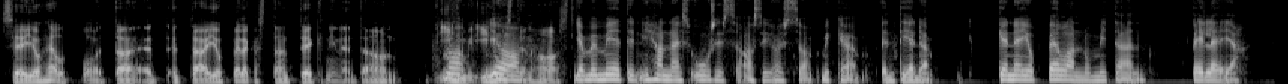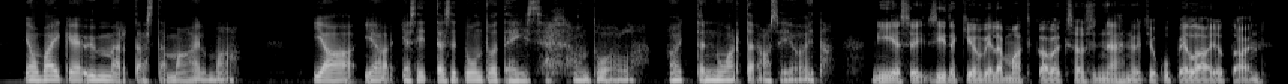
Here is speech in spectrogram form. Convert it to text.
se ei ole helppoa. Että, että, että tämä ei ole pelkästään tekninen, tämä on no, ihmisten joo. haaste. Ja me mietin ihan näissä uusissa asioissa, mikä en tiedä, ken ei ole pelannut mitään pelejä, niin on vaikea ymmärtää sitä maailmaa. Ja, ja, ja sitten se tuntuu, että ei se on tuolla noiden nuorten asioita. Niin ja se, siitäkin on vielä matkaa, vaikka sä olisit nähnyt, että joku pelaa jotain –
